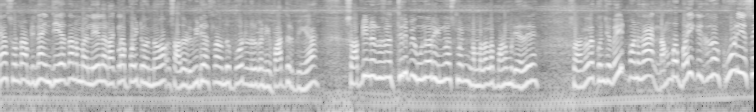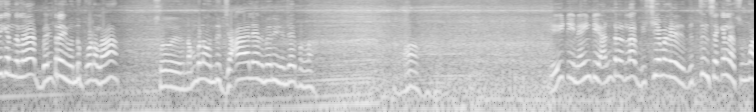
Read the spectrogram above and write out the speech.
ஏன் சொல்கிறேன் அப்படின்னா இந்த இயர் தான் நம்ம லே லடாக்லாம் போயிட்டு வந்தோம். ஸோ அதோட வீடியோஸ்லாம் வந்து போட்டுட்ருக்கோம் நீங்கள் பார்த்துருப்பீங்க. ஸோ அப்படின்னு இருக்கிற திருப்பி இன்னொரு இன்வெஸ்ட்மெண்ட் நம்மளால் பண்ண முடியாது. ஸோ அதனால் கொஞ்சம் வெயிட் பண்ணுங்கள் நம்ம பைக்குக்கும் கூடிய சீக்கிரத்தில் பெல்ட் ட்ரைவ் வந்து போடலாம். ஸோ நம்மளும் வந்து ஜாலியாக இதுமாரி என்ஜாய் பண்ணலாம். ஆ. எயிட்டி நைன்ட்டி ஹண்ட்ரட்லாம் விஷயமே கிடையாது. வித்தின் செகண்டில் சும்மா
